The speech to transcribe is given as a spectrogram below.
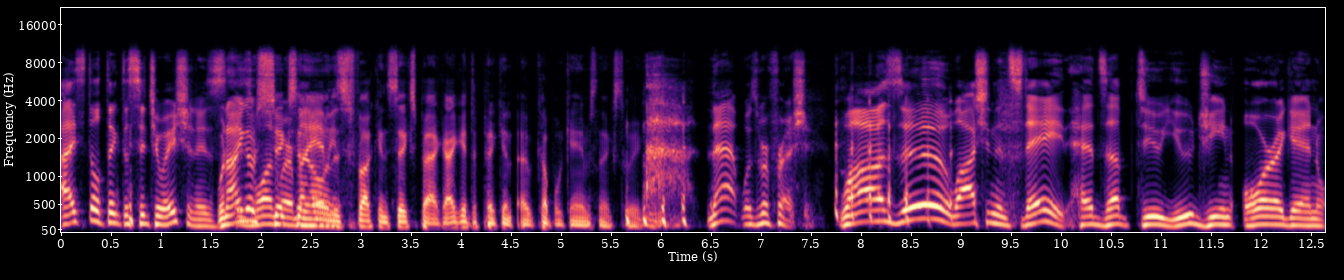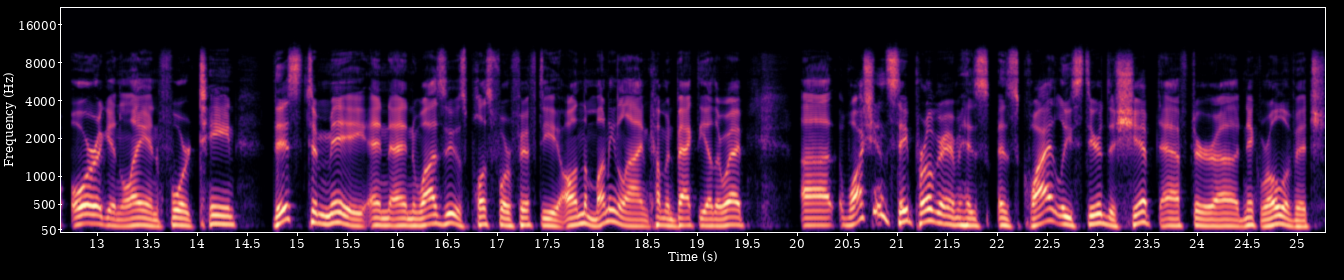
I still think the situation is When I is go one six where and zero in this fucking six pack, I get to pick in a couple games next week. That was refreshing. Wazoo, Washington State heads up to Eugene, Oregon. Oregon laying 14. This to me, and and Wazoo is plus 450 on the money line coming back the other way. Uh, Washington State program has has quietly steered the ship after uh, Nick Rolovich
